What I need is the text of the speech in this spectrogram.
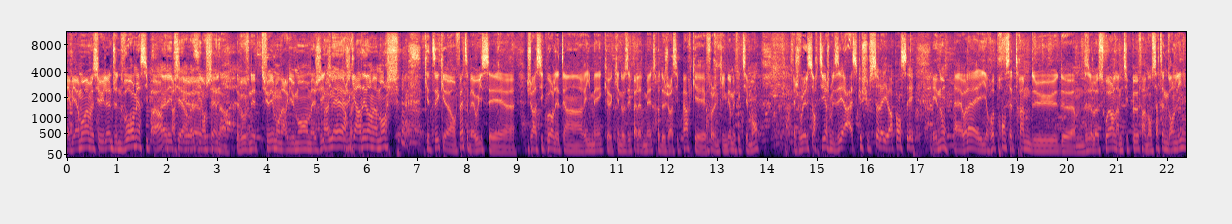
Eh bien moi, Monsieur Hélène, je ne vous remercie pas. Allez, parce Pierre, que, vas-y, euh, enchaîne. Vous venez, vous venez de tuer mon argument magique Ah, que je gardais dans ma manche, qui était que en fait, bah oui, c'est euh, Jurassic World était un remake qui n'osait pas l'admettre de Jurassic Park et Fallen Kingdom effectivement. Je voulais le sortir, je me disais ah, est-ce que je suis le seul à y avoir pensé? Et non, euh, voilà, il reprend cette trame du de, de The Lost World un petit peu, enfin dans certaines grandes lignes.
